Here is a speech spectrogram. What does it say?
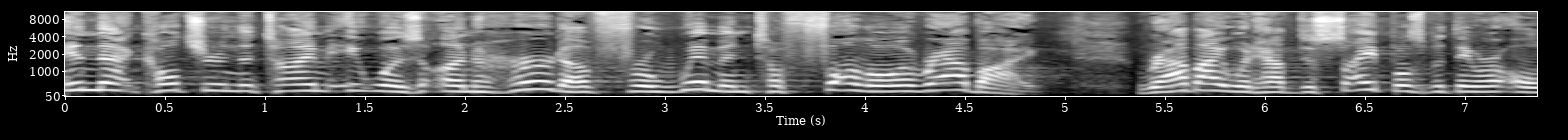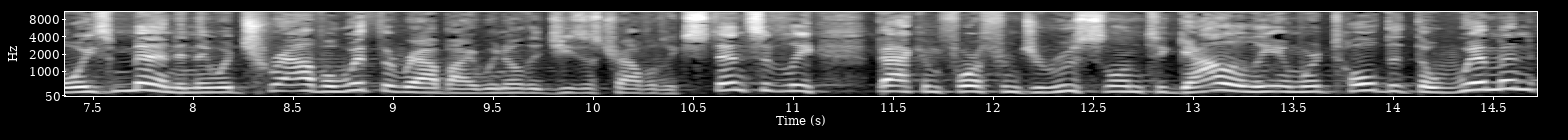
in that culture in the time, it was unheard of for women to follow a rabbi. Rabbi would have disciples, but they were always men, and they would travel with the rabbi. We know that Jesus traveled extensively back and forth from Jerusalem to Galilee, and we're told that the women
